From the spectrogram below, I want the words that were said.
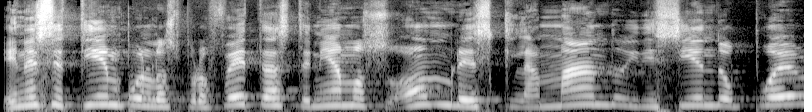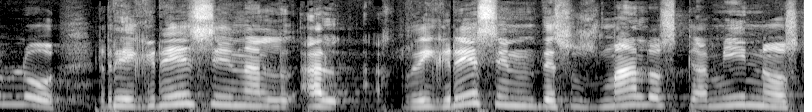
En ese tiempo en los profetas teníamos hombres clamando y diciendo, pueblo, regresen, al, regresen de sus malos caminos,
